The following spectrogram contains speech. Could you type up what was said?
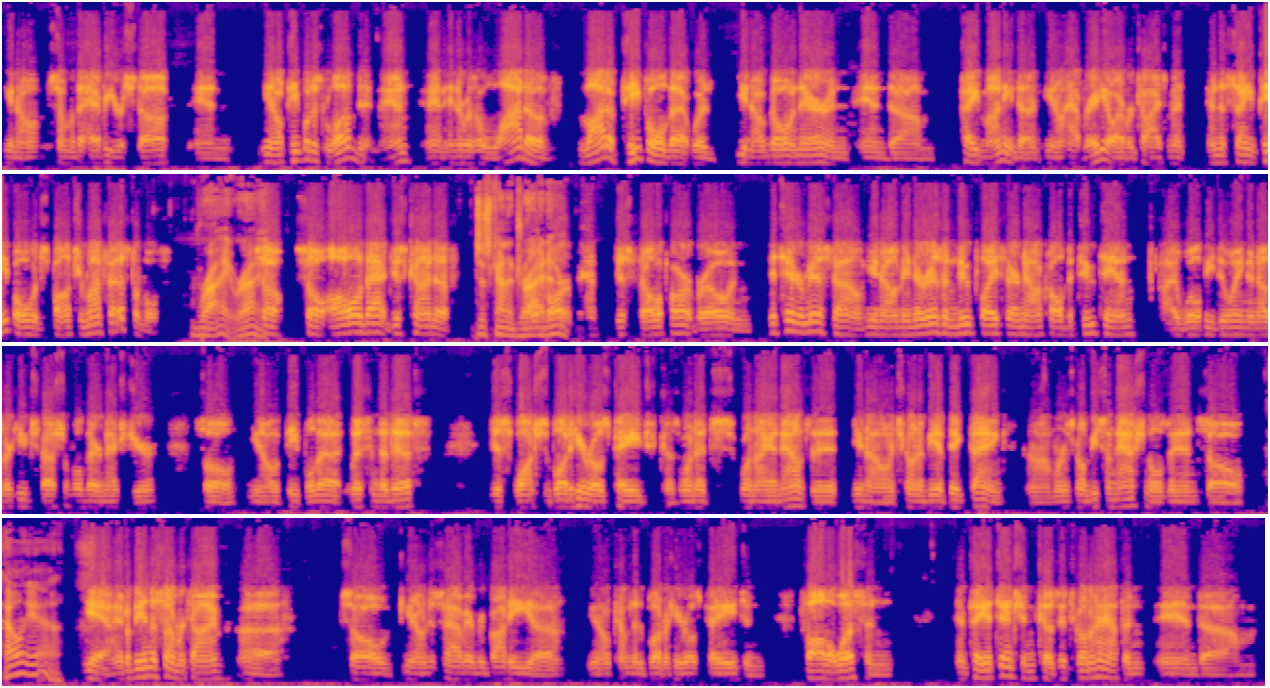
you know, some of the heavier stuff. And, you know, people just loved it, man. And, and there was a lot of, lot of people that would, you know, go in there and, and, um, pay money to, you know, have radio advertisement. And the same people would sponsor my festivals. Right, right. So, so all of that just kind of Just kind of dried apart, up. man. Just fell apart, bro. And it's hit or miss now. You know, I mean, there is a new place there now called the 210. I will be doing another huge festival there next year. So, you know, the people that listen to this, just watch the Blood Heroes page because when it's, when I announce it, you know, it's going to be a big thing. Um, there's going to be some nationals in. So, Hell yeah. yeah, it'll be in the summertime. Uh, so, you know, just have everybody, uh, you know, come to the Blood of Heroes page and follow us and, and pay attention because it's going to happen. And, um,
